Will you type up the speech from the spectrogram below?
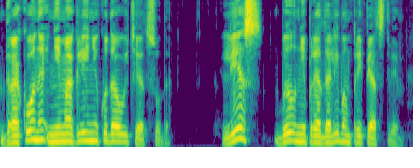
Драконы не могли никуда уйти отсюда. Лес был непреодолимым препятствием —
